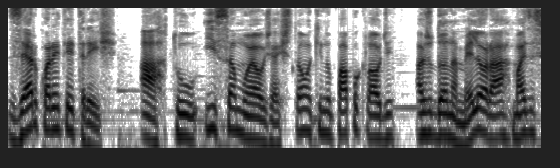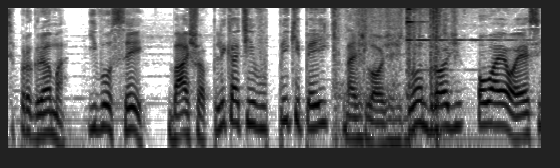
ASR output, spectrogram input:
043. Arthur e Samuel já estão aqui no Papo Cloud ajudando a melhorar mais esse programa. E você Baixe o aplicativo PicPay nas lojas do Android ou iOS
